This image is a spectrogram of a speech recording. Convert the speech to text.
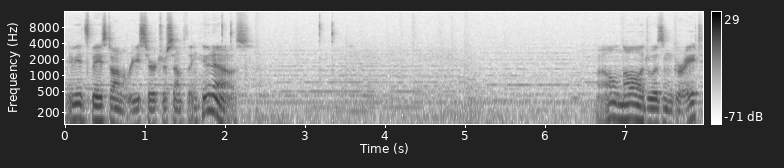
Maybe it's based on research or something. Who knows? Well, knowledge wasn't great.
